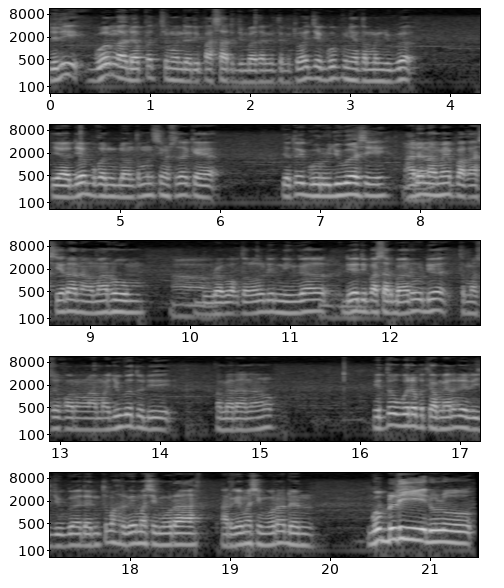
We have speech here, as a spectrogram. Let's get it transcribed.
Jadi gue nggak dapet cuman dari pasar jembatan hitam itu aja. Gue punya temen juga. Ya dia bukan bilang temen sih maksudnya kayak jatuhnya guru juga sih. Ada namanya Pak Kasiran almarhum Oh. beberapa waktu lalu dia meninggal dia di pasar baru dia termasuk orang lama juga tuh di kamera analog. Itu gue dapet kamera dari juga dan itu harganya masih murah harganya masih murah dan gue beli dulu.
